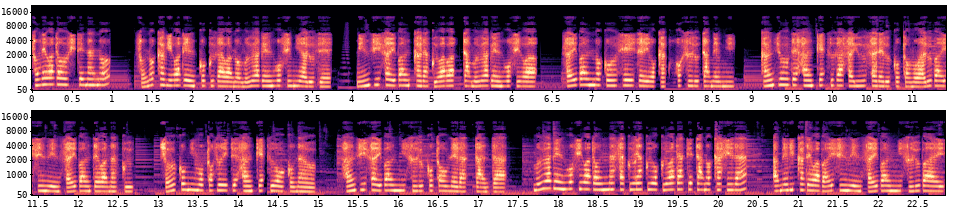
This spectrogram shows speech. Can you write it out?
それはどうしてなの？その鍵は原告側のムーア弁護士にあるぜ。民事裁判から加わったムーア弁護士は、裁判の公平性を確保するために、感情で判決が左右されることもある陪審員裁判ではなく、証拠に基づいて判決を行う、判事裁判にすることを狙ったんだ。ムーア弁護士はどんな策略を企てたのかしら？アメリカでは陪審員裁判にする場合、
